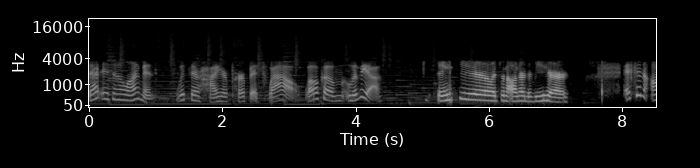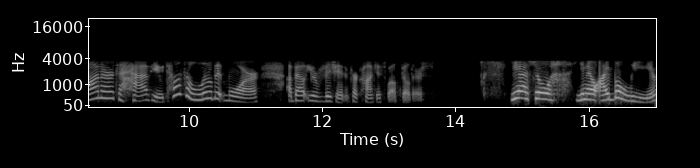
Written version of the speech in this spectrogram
that is in alignment with their higher purpose. Wow. Welcome, Livia. Thank you. It's an honor to be here. It's an honor to have you. Tell us a little bit more about your vision for Conscious Wealth Builders. Yeah, so, you know, I believe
